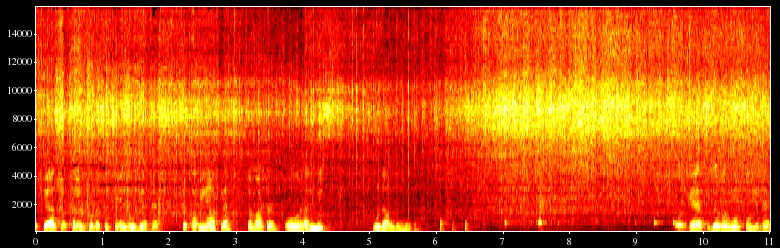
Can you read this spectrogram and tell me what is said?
प्याज का कलर थोड़ा सा चेंज हो गया है तो अब यहाँ पर टमाटर और हरी मिर्च वो डाल देंगे और गैस जो है वो फुल है।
